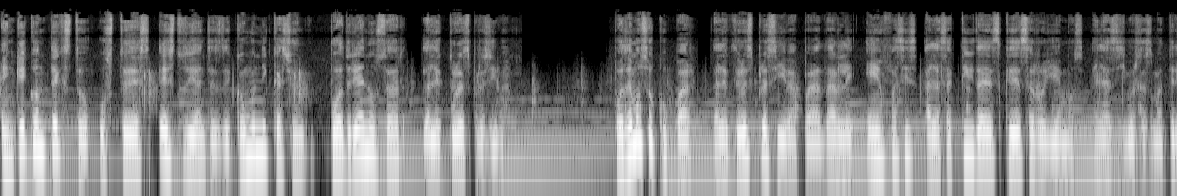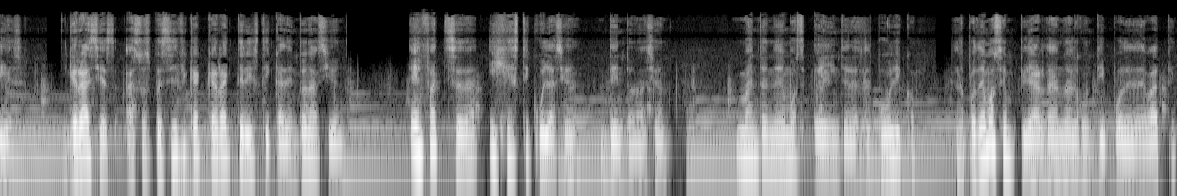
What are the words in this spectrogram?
¿En qué contexto ustedes, estudiantes de comunicación, podrían usar la lectura expresiva? Podemos ocupar la lectura expresiva para darle énfasis a las actividades que desarrollemos en las diversas materias, gracias a su específica característica de entonación, enfatizada y gesticulación de entonación. Mantenemos el interés del público. La podemos emplear dando algún tipo de debate,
